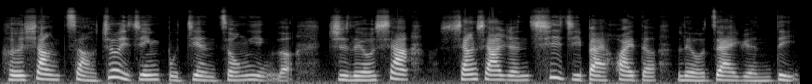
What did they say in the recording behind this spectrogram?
和尚早就已经不见踪影了，只留下乡下人气急败坏的留在原地。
